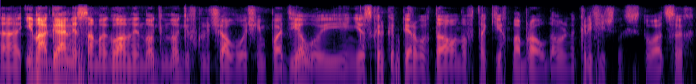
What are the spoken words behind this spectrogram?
Э, и ногами, самое главное, ноги. Ноги включал очень по делу, и несколько первых даунов таких набрал в довольно критичных ситуациях.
